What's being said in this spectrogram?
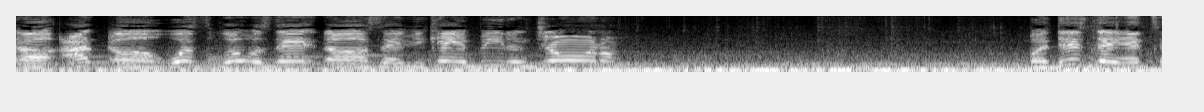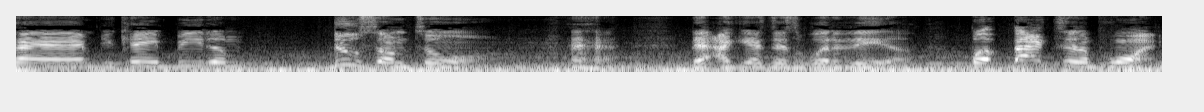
Uh, I, uh, what, what was that? Uh, say if you can't beat them, join them. But this day and time, you can't beat them, do something to them. I guess that's what it is. But back to the point.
